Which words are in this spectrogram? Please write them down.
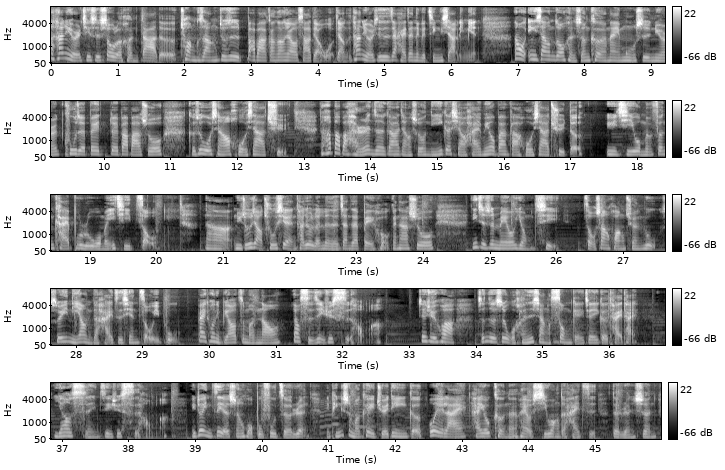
那他女儿其实受了很大的创伤，就是爸爸刚刚要杀掉我这样子。他女儿其实，在还在那个惊吓里面。那我印象中很深刻的那一幕是，女儿哭着被对爸爸说：“可是我想要活下去。”然后他爸爸很认真的跟他讲说：“你一个小孩没有办法活下去的，与其我们分开，不如我们一起走。”那女主角出现，她就冷冷的站在背后跟他说：“你只是没有勇气走上黄泉路，所以你要你的孩子先走一步。拜托你不要这么孬，要死自己去死好吗？”这句话真的是我很想送给这一个太太。你要死你自己去死好吗？你对你自己的生活不负责任，你凭什么可以决定一个未来还有可能还有希望的孩子的人生？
